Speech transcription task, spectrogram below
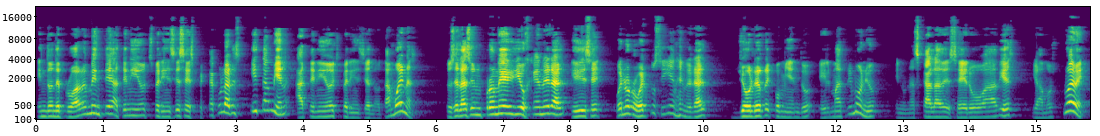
en donde probablemente ha tenido experiencias espectaculares y también ha tenido experiencias no tan buenas. Entonces él hace un promedio general y dice, bueno, Roberto, sí, en general yo le recomiendo el matrimonio en una escala de 0 a 10, digamos 9.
